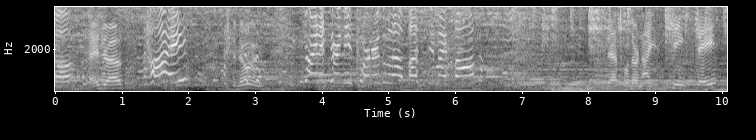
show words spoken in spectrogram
Hey, Jess. Hi. What you doing? Trying to turn these corners without busting my thumb. Jess with her nice pink skates.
